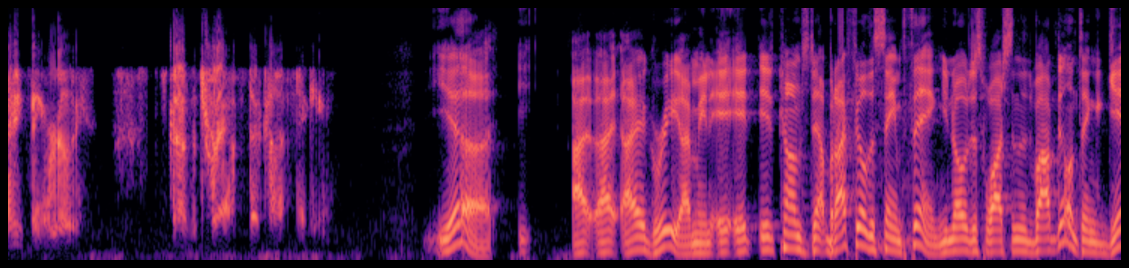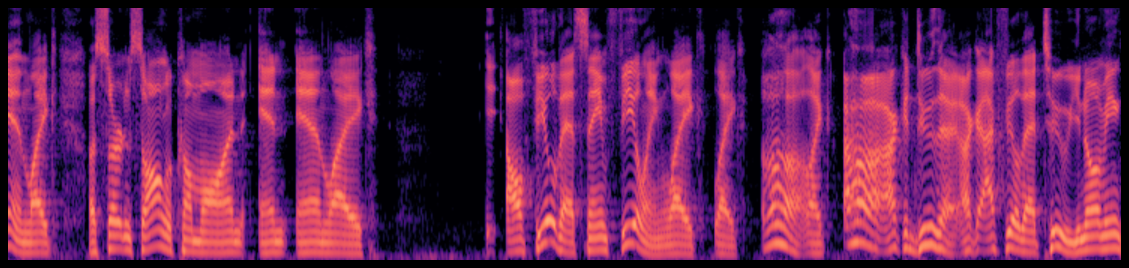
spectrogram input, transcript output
anything really. It's kind of a trap, that kind of thinking. Yeah. I, I, I agree. I mean, it, it, it comes down, but I feel the same thing. You know, just watching the Bob Dylan thing again. Like a certain song will come on, and and like I'll feel that same feeling, like like oh, like oh, I can do that. I feel that too. You know what I mean?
